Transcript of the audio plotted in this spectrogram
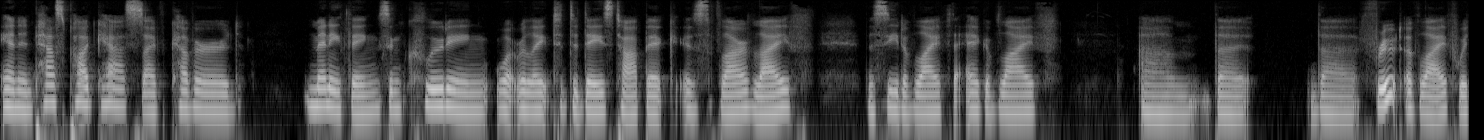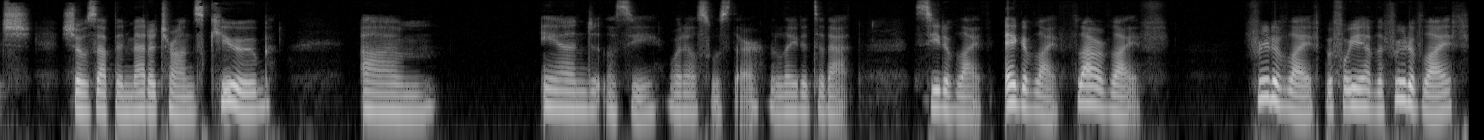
And in past podcasts, I've covered many things, including what relate to today's topic is the flower of life, the seed of life, the egg of life, um, the the fruit of life, which shows up in Metatron's cube. Um, and let's see, what else was there related to that? Seed of life, egg of life, flower of life, fruit of life. Before you have the fruit of life,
